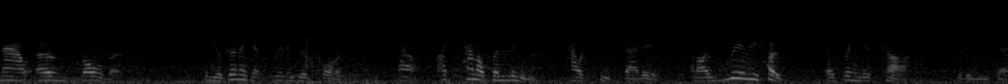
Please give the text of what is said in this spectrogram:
now owns Volvo. So you're going to get really good quality. Now, I cannot believe how cheap that is. And I really hope they bring this car to the UK.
